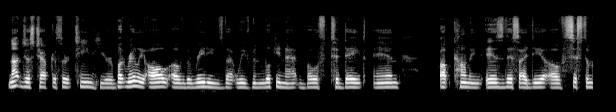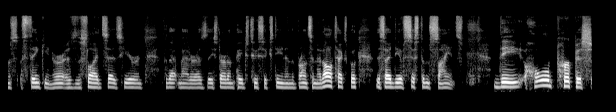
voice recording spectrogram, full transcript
not just chapter 13 here, but really all of the readings that we've been looking at both to date and upcoming is this idea of systems thinking, or as the slide says here, and for that matter, as they start on page 216 in the Brownson et al. textbook, this idea of systems science. The whole purpose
